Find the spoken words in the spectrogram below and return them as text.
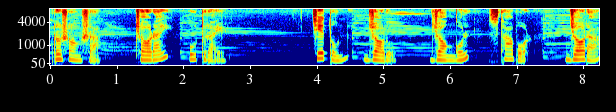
প্রশংসা, চড়াই, উতরাই। চেতন, জড়, জঙ্গল, স্থাবর জরা,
